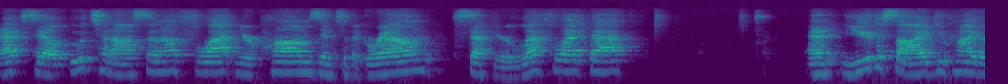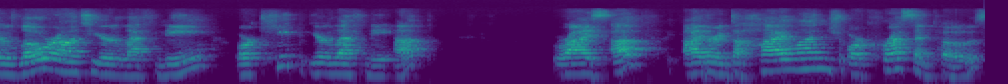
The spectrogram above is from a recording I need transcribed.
Exhale, Uttanasana, flatten your palms into the ground. Step your left leg back. And you decide you can either lower onto your left knee or keep your left knee up. Rise up, either into high lunge or crescent pose.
